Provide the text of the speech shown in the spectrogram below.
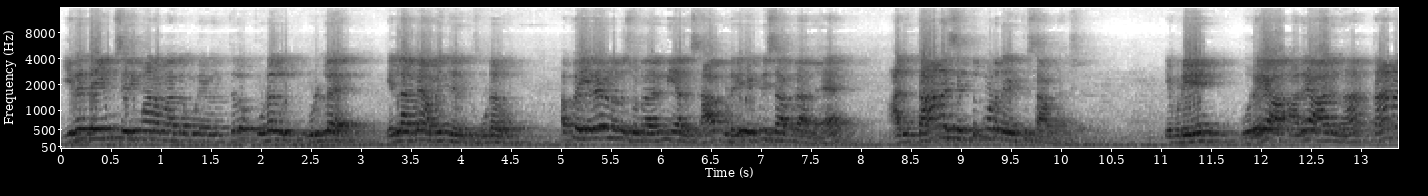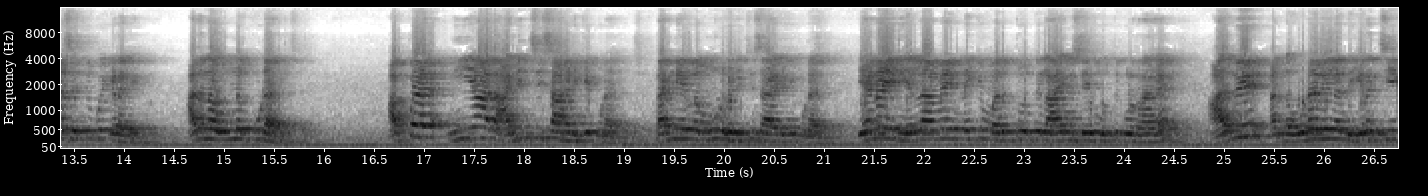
இரண்டையும் செரிமானமாக்கக்கூடிய விதத்துல குடல் உள்ள எல்லாமே அமைஞ்சிருக்கு உடலும். அப்ப இறைவன் என்ன சொல்றாரு நீ அதை சாப்பிடு. எப்படி சாப்பிடாத? அது தானே செத்து போனதை எடுத்து சாப்பிடாது. எப்படி? ஒரே ஆ- அதே ஆளுதான் தானா செத்து போய் கிடக்கு. அதை நான் உண்ணக்கூடாது. அப்ப நீயா அதை அடிச்சு சாகடிக்க கூடாது. தண்ணீர்ல மூழ்கடிச்சு சாகடிக்க கூடாது. ஏன்னா இது எல்லாமே இன்னைக்கு மருத்துவத்தில் ஆய்வு செய்து ஒத்துக்கொள்றாங்க. அது அந்த உடலில் அந்த இறைச்சியை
